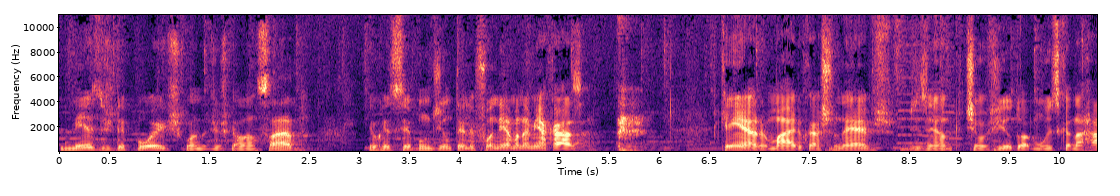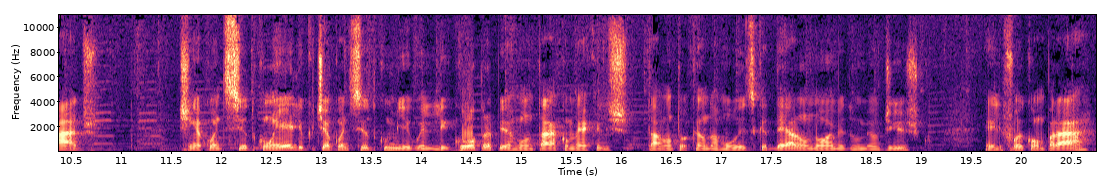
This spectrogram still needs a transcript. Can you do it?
meses depois, quando o disco é lançado, eu recebo um dia um telefonema na minha casa. Quem era? O Mário Castro Neves, dizendo que tinha ouvido a música na rádio. Tinha acontecido com ele o que tinha acontecido comigo. Ele ligou para perguntar como é que eles estavam tocando a música, deram o nome do meu disco. Ele foi comprar,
